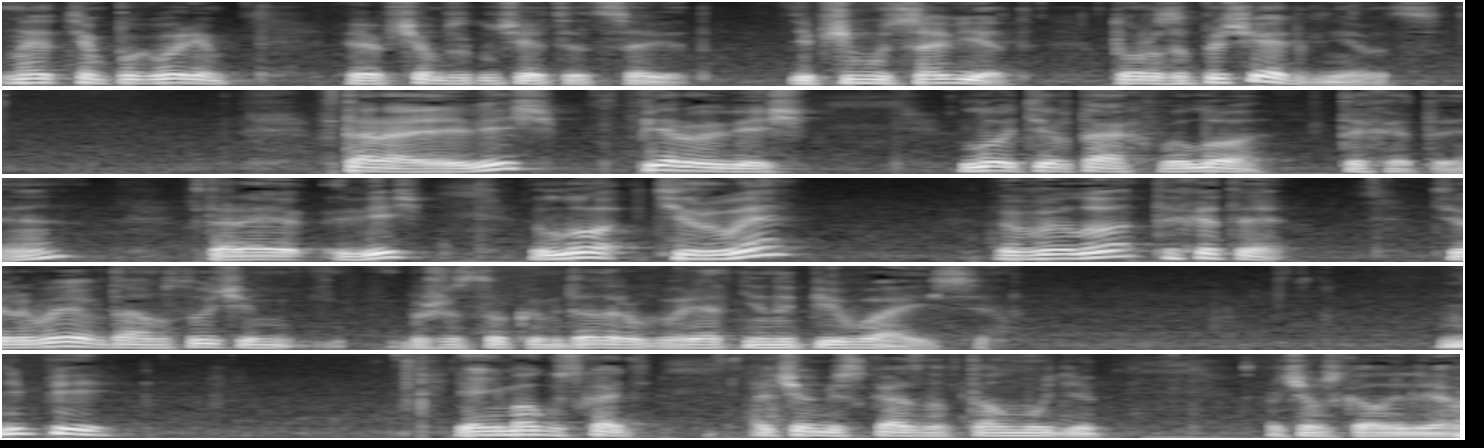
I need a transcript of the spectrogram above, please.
на эту тему поговорим, э, в чем заключается этот совет. И почему совет? Тора запрещает гневаться. Вторая вещь. Первая вещь. Ло тертах вело ТХТ. Вторая вещь. Ло тирве вело ТХТ. тире в данном случае большинство комментаторов говорят «не напивайся». Не пей. Я не могу сказать, о чем здесь сказано в Талмуде, о чем сказал Илья.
